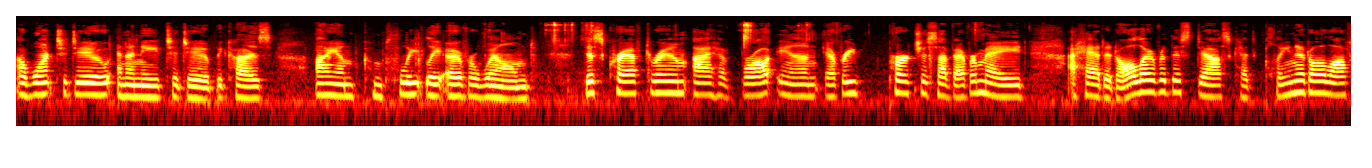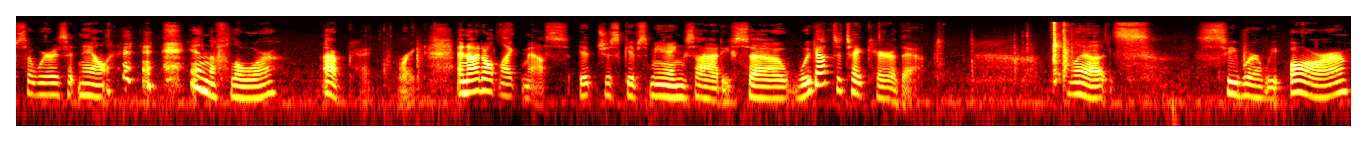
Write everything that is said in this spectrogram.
I want to do and I need to do because I am completely overwhelmed. This craft room, I have brought in every purchase I've ever made. I had it all over this desk, had to clean it all off, so where is it now? in the floor. Okay, great. And I don't like mess. It just gives me anxiety, so we got to take care of that. Let's see where we are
